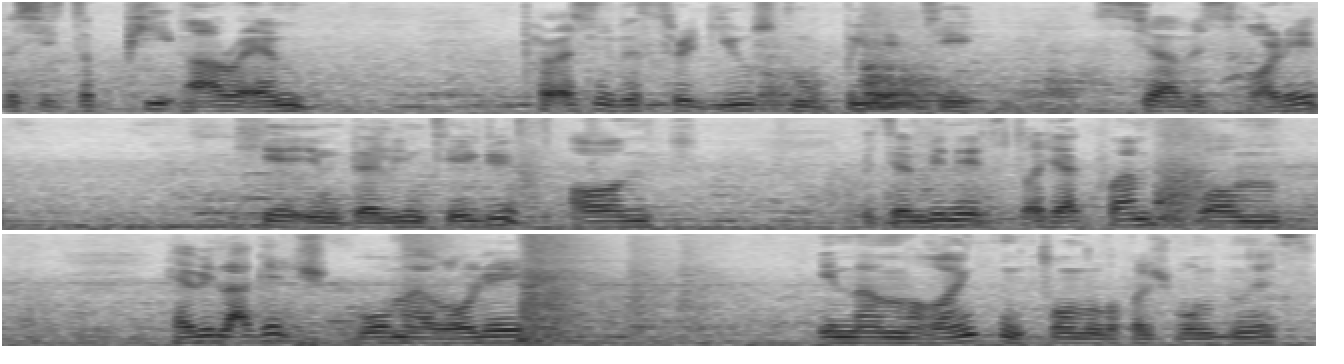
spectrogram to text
Das ist der PRM, Person with Reduced Mobility Service Rolli, hier in Berlin-Tegel. Und jetzt bin ich jetzt daher gefahren vom Heavy Luggage, wo mein Rolli in einem Röntgentunnel verschwunden ist.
